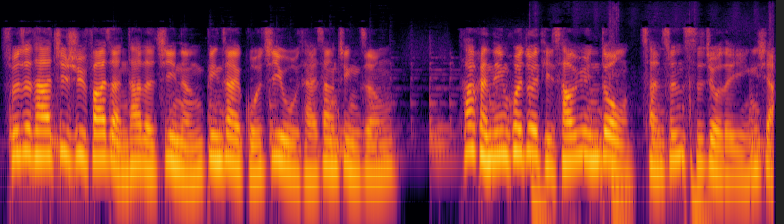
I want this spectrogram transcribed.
随着他继续发展他的技能，并在国际舞台上竞争，他肯定会对体操运动产生持久的影响。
